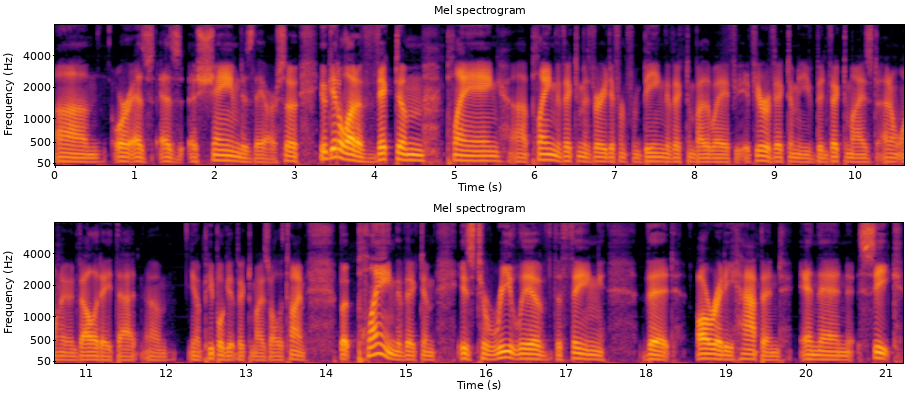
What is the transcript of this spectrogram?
Um, or as as ashamed as they are. So you'll get a lot of victim playing. Uh, playing the victim is very different from being the victim. By the way, if if you're a victim and you've been victimized, I don't want to invalidate that. Um, you know, people get victimized all the time, but playing the victim is to relive the thing that already happened and then seek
